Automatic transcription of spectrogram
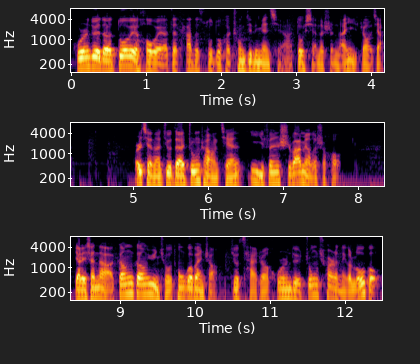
湖人队的多位后卫啊，在他的速度和冲击力面前啊，都显得是难以招架。而且呢，就在中场前一分十八秒的时候，亚历山大刚刚运球通过半场，就踩着湖人队中圈的那个 logo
